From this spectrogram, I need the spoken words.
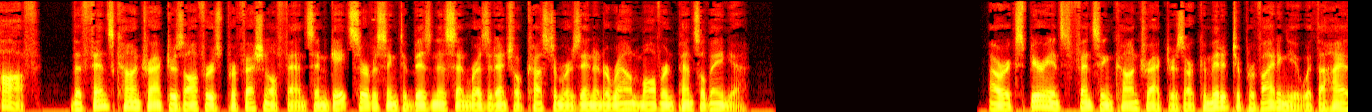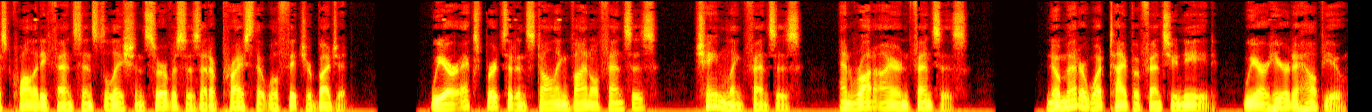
Hoff, the fence contractors offers professional fence and gate servicing to business and residential customers in and around Malvern, Pennsylvania. Our experienced fencing contractors are committed to providing you with the highest quality fence installation services at a price that will fit your budget. We are experts at installing vinyl fences, chain link fences, and wrought iron fences. No matter what type of fence you need, we are here to help you.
